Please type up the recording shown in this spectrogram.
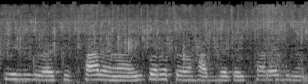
পিসগুলো আর কি ছাড়ে না এই করে তো হাত বেটে ছাড়াই দিলাম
